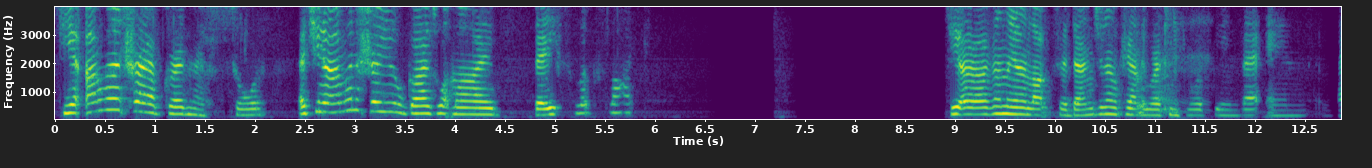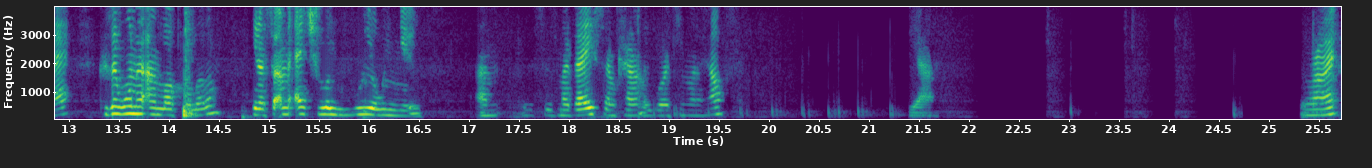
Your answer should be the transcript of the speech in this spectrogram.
So yeah, I'm gonna try upgrading my sword. Actually, know, I'm gonna show you guys what my base looks like. See, I've only unlocked the dungeon. I'm currently working towards getting that and that because I want to unlock all of them. You know, so I'm actually really new. Um, this is my base. I'm currently working on a house. Yeah. Right.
